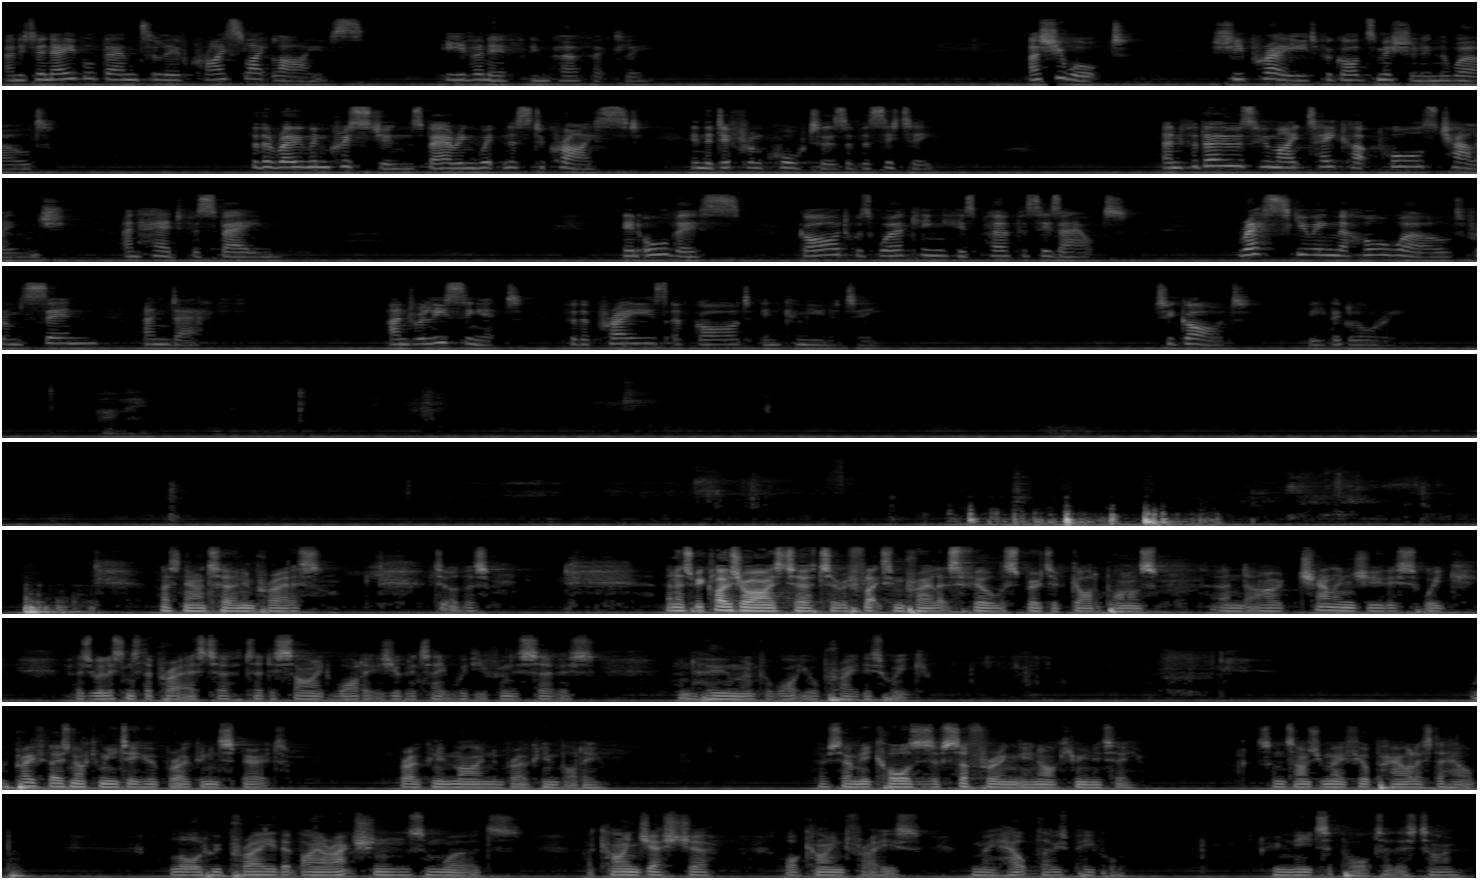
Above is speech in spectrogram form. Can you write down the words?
and it enabled them to live Christ like lives, even if imperfectly. As she walked, she prayed for God's mission in the world, for the Roman Christians bearing witness to Christ in the different quarters of the city, and for those who might take up Paul's challenge and head for Spain. In all this, God was working his purposes out, rescuing the whole world from sin and death, and releasing it for the praise of God in community. To God be the glory. Let's now turn in prayers to others. And as we close our eyes to, to reflect in prayer, let's feel the Spirit of God upon us. And I would challenge you this week, as we listen to the prayers, to, to decide what it is you're going to take with you from this service and whom and for what you'll pray this week. We pray for those in our community who are broken in spirit, broken in mind, and broken in body. There are so many causes of suffering in our community. Sometimes we may feel powerless to help. Lord, we pray that by our actions and words, a kind gesture or kind phrase, we may help those people who need support at this time.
